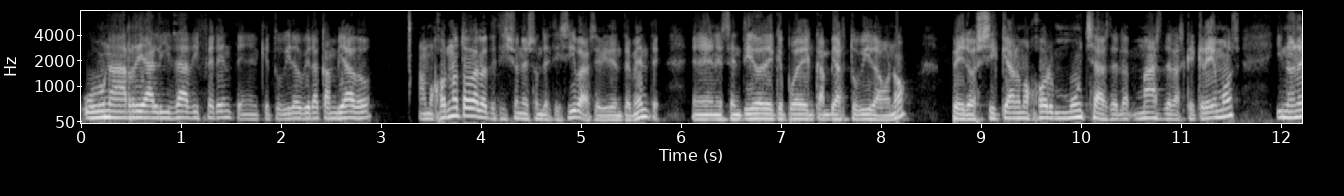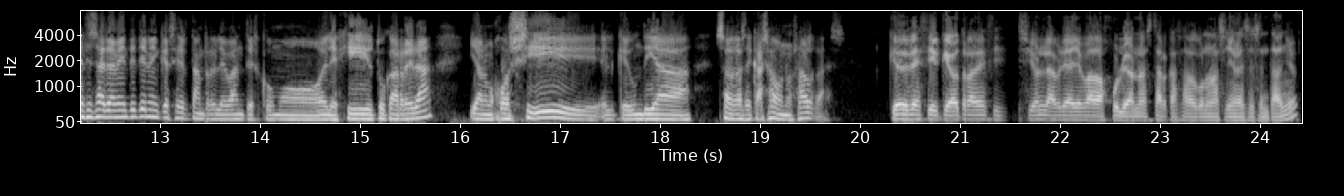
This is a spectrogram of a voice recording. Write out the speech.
una realidad diferente en el que tu vida hubiera cambiado, a lo mejor no todas las decisiones son decisivas, evidentemente, en el sentido de que pueden cambiar tu vida o no, pero sí que a lo mejor muchas de la- más de las que creemos y no necesariamente tienen que ser tan relevantes como elegir tu carrera y a lo mejor sí el que un día salgas de casa o no salgas. Quiero decir que otra decisión le habría llevado a Julio a no estar casado con una señora de 60 años.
